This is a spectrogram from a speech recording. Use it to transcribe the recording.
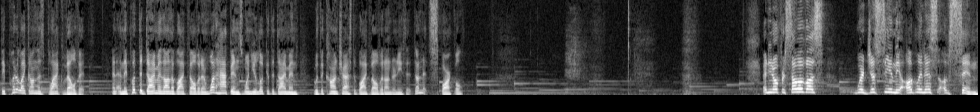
They put it like on this black velvet. And, and they put the diamond on the black velvet. And what happens when you look at the diamond with the contrast of black velvet underneath it? Doesn't it sparkle? And you know, for some of us, we're just seeing the ugliness of sin.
